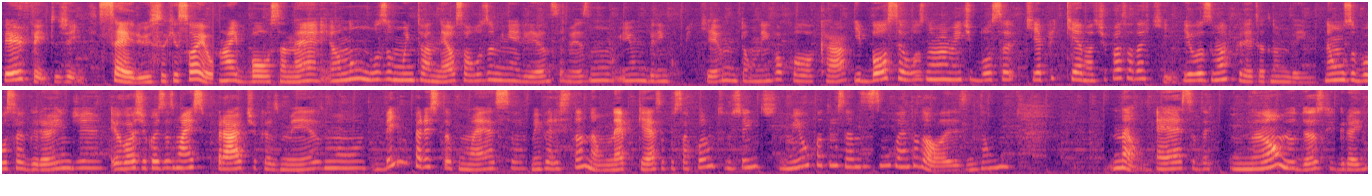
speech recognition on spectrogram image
Perfeito, gente. Sério, isso aqui sou eu. Ai, bolsa, né? Eu não uso muito anel, só uso minha aliança mesmo e um brinco pequeno, então nem vou colocar. E bolsa eu uso normalmente bolsa que é pequena, tipo essa daqui. E eu uso uma preta também. Não uso bolsa grande. Eu gosto de coisas mais práticas mesmo. Bem parecida com essa. Bem parecida não, né? Porque essa custa quanto, gente? 1.450 dólares. Então não. Essa daqui. Não, meu Deus, que grande.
